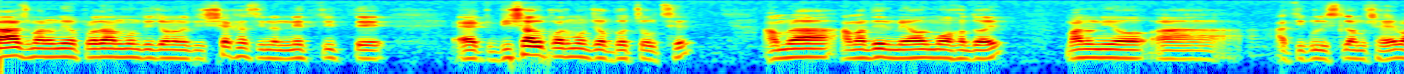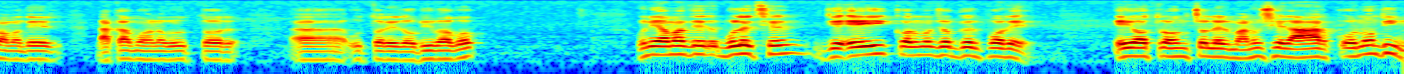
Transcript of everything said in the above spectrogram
কাজ মাননীয় প্রধানমন্ত্রী জননেত্রী শেখ হাসিনার নেতৃত্বে এক বিশাল কর্মযজ্ঞ চলছে, আমরা আমাদের মেয়র মহোদয়, মাননীয় আতিকুল ইসলাম সাহেব আমাদের ঢাকা মহানগর উত্তর উত্তরের অভিভাবক। উনি আমাদের বলেছেন যে এই কর্মযজ্ঞের পরে এই অত্র অঞ্চলের মানুষের আর কোনো দিন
